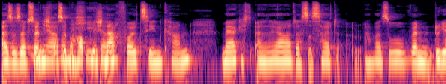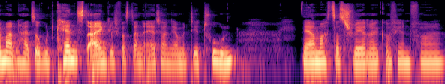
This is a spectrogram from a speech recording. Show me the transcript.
Also selbst wenn ja, ich was überhaupt nicht, nicht, nachvollziehen kann, merke ich, also ja, das ist halt, aber so, wenn du jemanden halt so gut kennst eigentlich, was deine Eltern ja mit dir tun, ja, macht's das schwierig auf jeden Fall.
